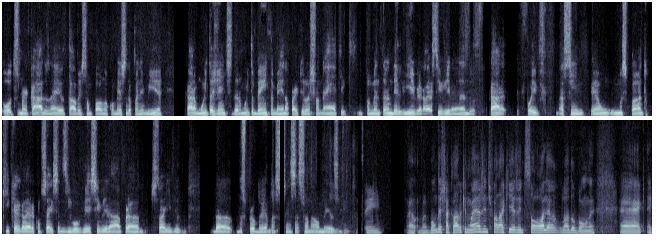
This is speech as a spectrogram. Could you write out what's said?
outros mercados, né? Eu estava em São Paulo no começo da pandemia, cara, muita gente se dando muito bem também na parte de lanchonete, implementando delivery, a galera se virando. Cara, foi assim, é um, um espanto que, que a galera consegue se desenvolver, se virar para sair da, dos problemas. Sensacional mesmo. Sim. É, é bom deixar claro que não é a gente falar que a gente só olha o lado bom, né? É, é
